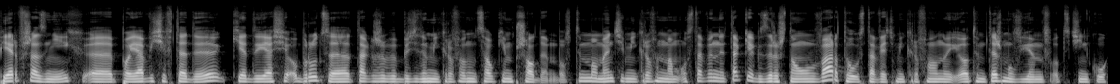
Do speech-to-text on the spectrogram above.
Pierwsza z nich e, pojawi się wtedy, kiedy ja się obrócę tak, żeby być do mikrofonu całkiem przodem, bo w tym momencie mikrofon mam ustawiony tak, jak zresztą warto ustawiać mikrofony i o tym też mówiłem w odcinku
